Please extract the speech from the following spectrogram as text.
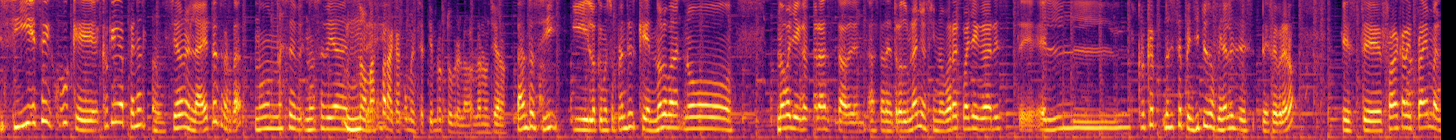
Sí, ese juego que creo que apenas lo anunciaron en la ETA, ¿es verdad? No, no se, no se veía. No, este, más para acá como en septiembre, octubre lo, lo anunciaron. Tanto sí. Y lo que me sorprende es que no lo va, no, no va a llegar hasta, hasta dentro de un año, sino va, a- va a llegar este el creo que no sé si a principios o finales de, de febrero. Este Far Cry Primal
